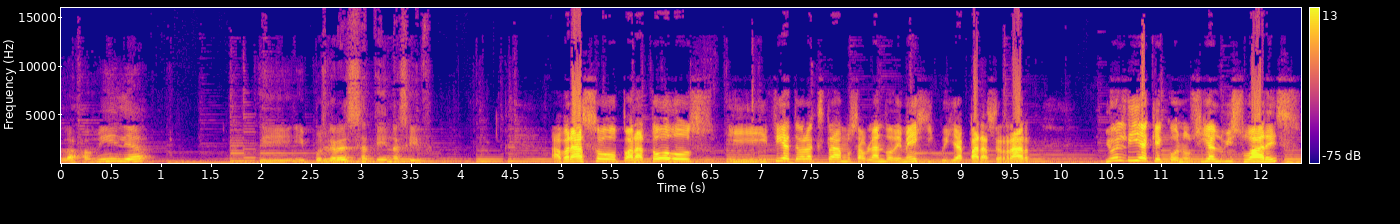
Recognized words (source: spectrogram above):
la familia. Y, pues gracias a ti, Nasif. Abrazo para todos. Y fíjate, ahora que estábamos hablando de México y ya para cerrar, yo el día que conocí a Luis Suárez,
